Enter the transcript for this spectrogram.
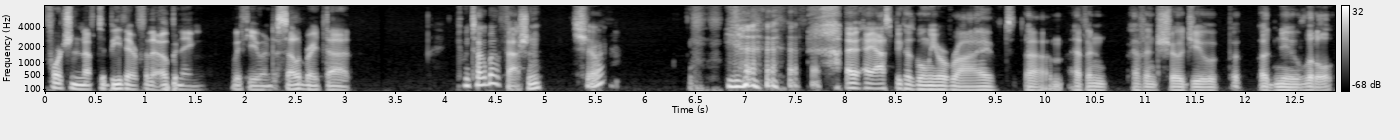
fortunate enough to be there for the opening with you and to celebrate that. Can we talk about fashion? Sure. I, I asked because when we arrived, um, Evan Evan showed you a, a new little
